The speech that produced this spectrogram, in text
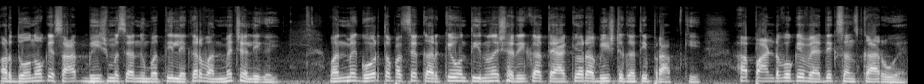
और दोनों के साथ भीष्म से अनुमति लेकर वन में चली गई। वन में घोर तपस्या करके उन तीनों ने शरीर का त्याग किया और अभीष्ट गति प्राप्त की। अब पांडवों के वैदिक संस्कार हुए।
